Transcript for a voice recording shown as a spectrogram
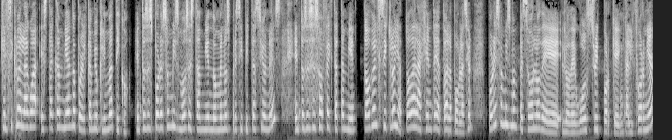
que el ciclo del agua está cambiando por el cambio climático. Entonces por eso mismo están viendo menos precipitaciones, entonces eso afecta también todo el ciclo y a toda la gente y a toda la población. Por eso mismo empezó lo de lo de Wall Street, porque en California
